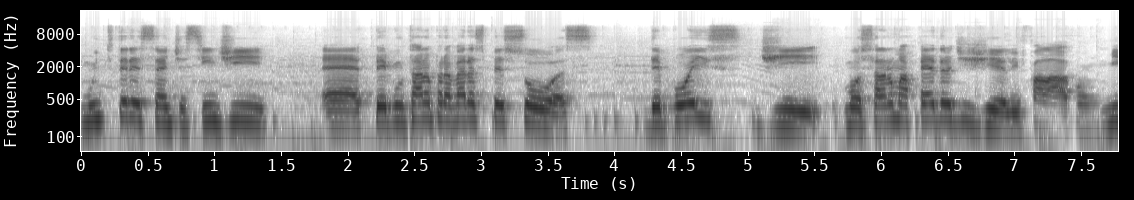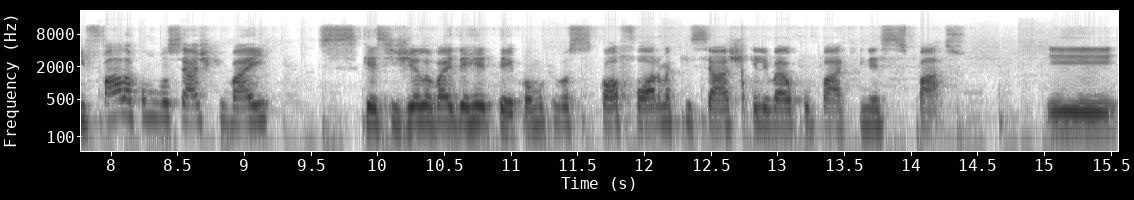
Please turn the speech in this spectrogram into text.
muito interessante, assim, de é, perguntaram para várias pessoas depois de mostrar uma pedra de gelo e falavam, me fala como você acha que vai que esse gelo vai derreter, como que você, qual a forma que você acha que ele vai ocupar aqui nesse espaço. E,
